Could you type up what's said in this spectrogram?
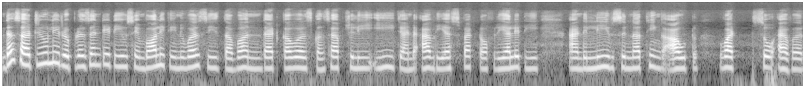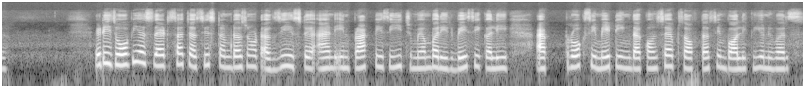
Thus, a truly representative symbolic universe is the one that covers conceptually each and every aspect of reality and leaves nothing out whatsoever. It is obvious that such a system does not exist, and in practice, each member is basically approximating the concepts of the symbolic universe.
